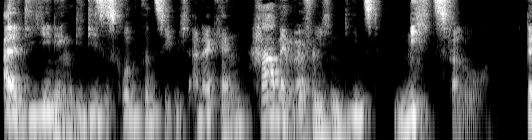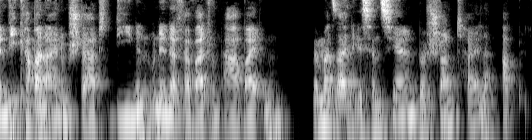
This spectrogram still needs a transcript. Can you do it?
All diejenigen, die dieses Grundprinzip nicht anerkennen, haben im öffentlichen Dienst nichts verloren. Denn wie kann man einem Staat dienen und in der Verwaltung arbeiten, wenn man seine essentiellen Bestandteile ablehnt?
